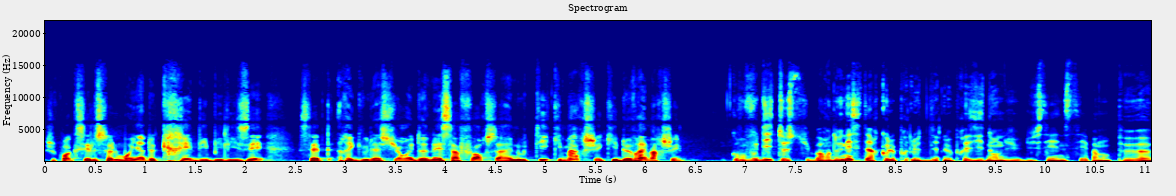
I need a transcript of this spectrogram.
Je crois que c'est le seul moyen de crédibiliser cette régulation et donner sa force à un outil qui marche et qui devrait marcher. Quand vous dites subordonner, c'est-à-dire que le, président du, CNC pardon, peut, euh,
